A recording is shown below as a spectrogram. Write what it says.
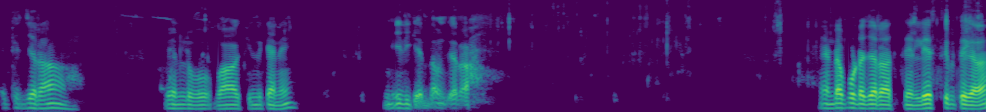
ఇటు జరా బెండ్లు బాగా కిందికని మీదికి వేద్దాం జరా. ఎండపూట జర లేచి లేసి తిరుగుతాయి కదా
